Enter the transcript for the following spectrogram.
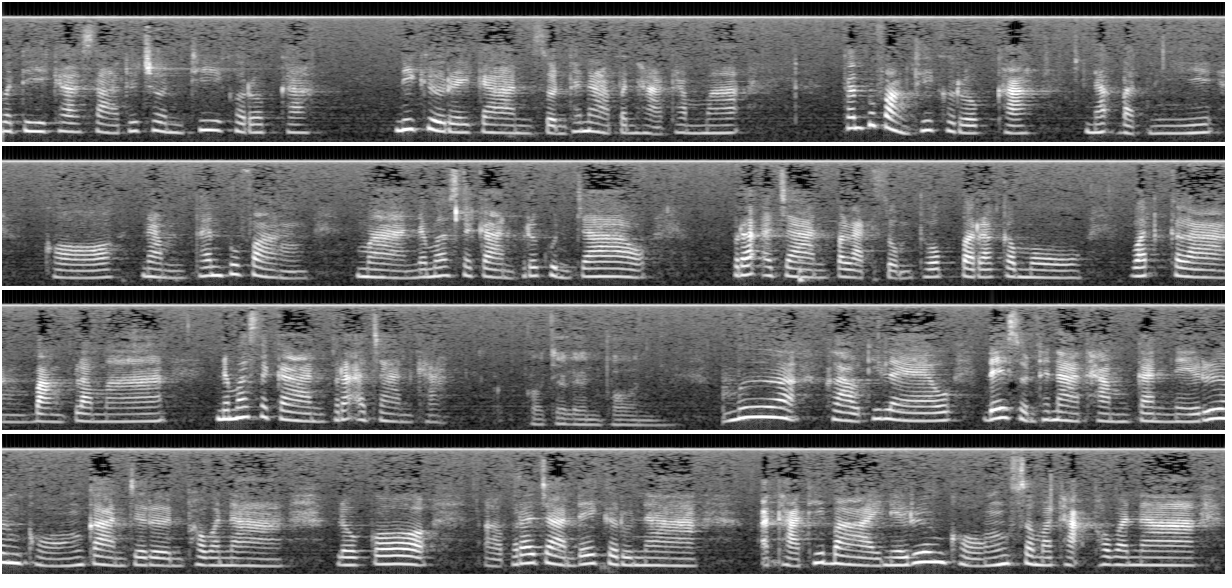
วัสดีค่ะสาธุชนที่เคารพค่ะ นี่คือรายการสนทนาปัญหาธรรมะ ท่านผู้ฟังที่เคารพค่ะณบัดนี้ขอนำท่านผู้ฟังมานมัสการพระคุณเจ้า พระอาจารย์ประหลัดสมทบปรกโม วัดกลาง บางปลามานมัสการพระอาจารย์ค่ะ ขอเจริญพร เมื่อคราวที่แล้วได้สนทนาธรรมกันในเรื่องของการเจริญภาวนา แล้วก็พระอาจารย์ได้กรุณาอธิบายในเรื่องของสมถภาวนา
